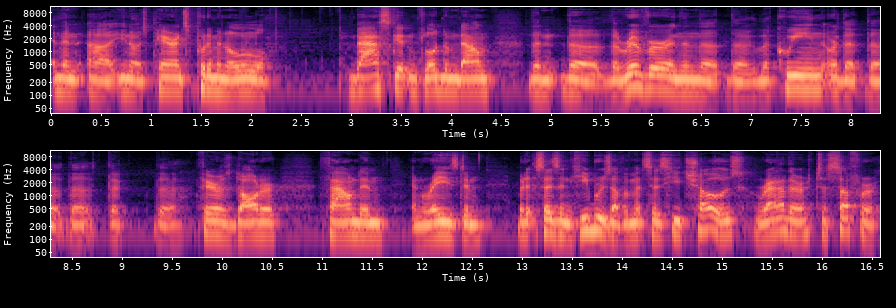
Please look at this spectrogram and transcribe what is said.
and then uh, you know his parents put him in a little basket and floated him down the the the river, and then the the, the queen or the, the the the the Pharaoh's daughter found him and raised him. But it says in Hebrews of him, it says he chose rather to suffer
